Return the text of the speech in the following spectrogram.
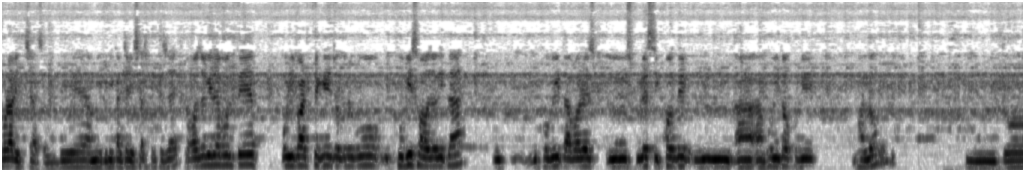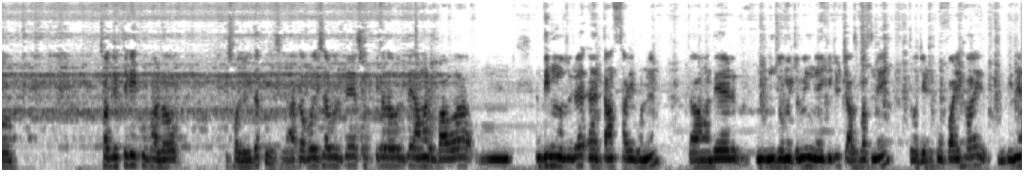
পড়ার ইচ্ছা আছে, দিয়ে আমি এগ্রিকালচার রিসার্চ করতে চাই। সহযোগিতা বলতে পরিবার থেকে যতটুকু, খুবই সহযোগিতা, খুবই তারপরে স্কুলের শিক্ষকদের ভূমিকাও খুবই ভালো। তো সব দিক থেকেই খুব ভালো সহযোগিতা পেয়েছি। টাকা পয়সা বলতে, সত্যি কথা বলতে আমার বাবা দিনমজুরে তাঁত শাড়ি বোনেন। তা আমাদের জমি টমি নেই, কিছু চাষবাস নেই। তো যেটুকু পারি হয় দিনে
